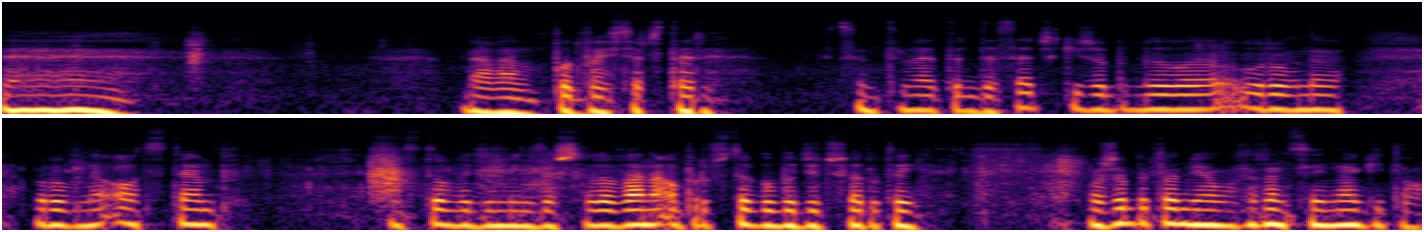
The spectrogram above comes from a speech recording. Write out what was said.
Eee, dałem po 24 cm deseczki, żeby było równy, równy odstęp. Więc to będziemy mieli zaszalowane. Oprócz tego będzie trzeba tutaj, bo żeby to miało ręce i nogi, to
